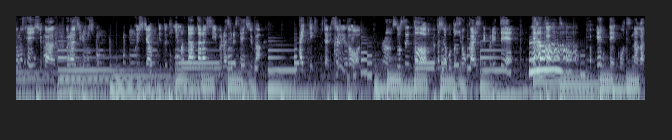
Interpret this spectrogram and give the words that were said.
その選手がブラジルに帰国しちゃうって時にまた新しいブラジル選手が入ってきたりすると、うん、そうすると私のことを紹介してくれてでなんかこうつながっ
